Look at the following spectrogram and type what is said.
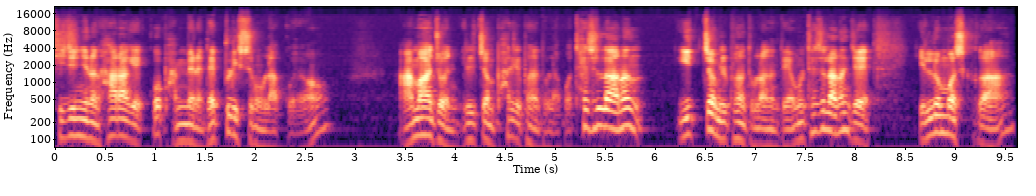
디즈니는 하락했고 반면에 넷플릭스는 올랐고요. 아마존 1.81% 올랐고 테슬라는 2.1% 올랐는데 오늘 테슬라는 이제 일론 머스크가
